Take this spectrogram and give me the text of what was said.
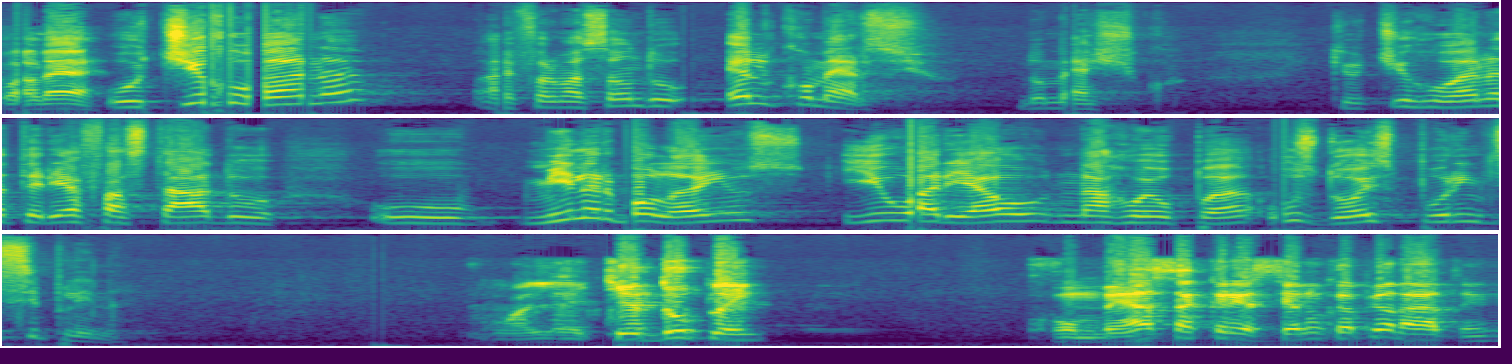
Qual é? O Tijuana a informação do El Comércio, do México, que o Tijuana teria afastado o Miller Bolanhos e o Ariel Nahuelpan, os dois por indisciplina. Olha aí, que dupla, hein? Começa a crescer no campeonato, hein?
